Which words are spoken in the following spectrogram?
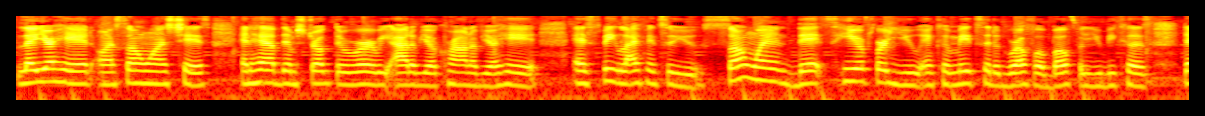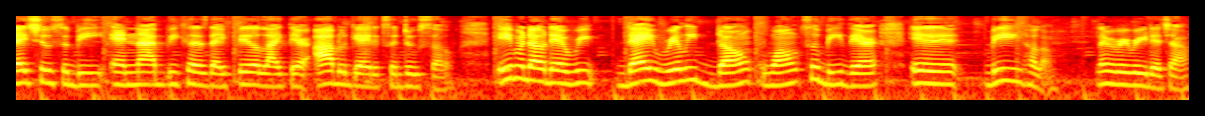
Lay your head. on someone's chest and have them stroke the worry out of your crown of your head and speak life into you. Someone that's here for you and commit to the growth of both of you because they choose to be and not because they feel like they're obligated to do so. Even though they re- they really don't want to be there, it be hello. Let me reread it, y'all.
